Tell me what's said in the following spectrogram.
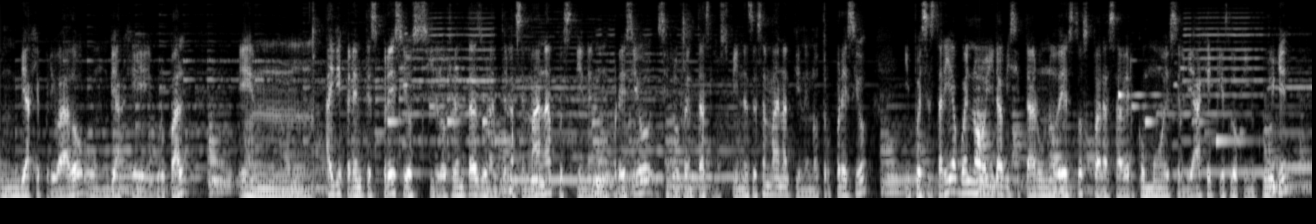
un viaje privado o un viaje grupal hay diferentes precios. Si los rentas durante la semana, pues tienen un precio. Si los rentas los fines de semana, tienen otro precio. Y pues estaría bueno ir a visitar uno de estos para saber cómo es el viaje, qué es lo que incluye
